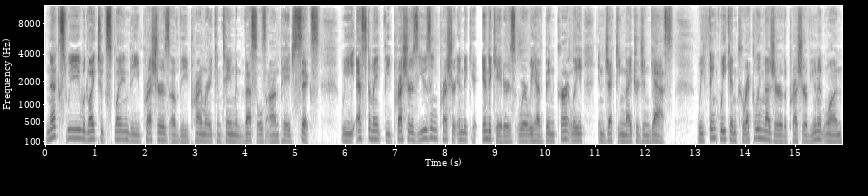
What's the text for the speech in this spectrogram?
Next, we would like to explain the pressures of the primary containment vessels on page 6. We estimate the pressures using pressure indica indicators where we have been currently injecting nitrogen gas. We think we can correctly measure the pressure of Unit 1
